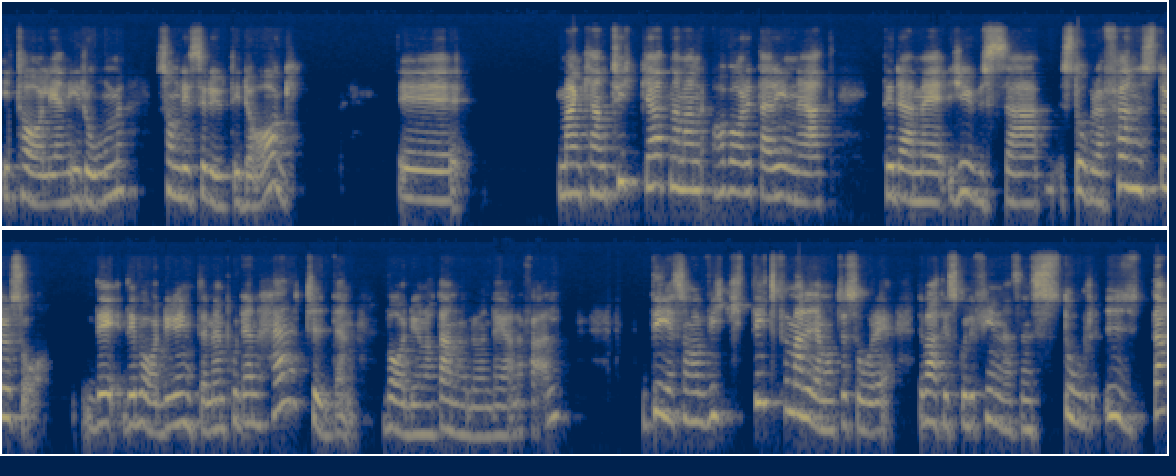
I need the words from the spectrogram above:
Italien, i Rom, som det ser ut idag. Eh, man kan tycka att när man har varit där inne att det där med ljusa, stora fönster och så, det, det var det ju inte. Men på den här tiden var det ju något annorlunda i alla fall. Det som var viktigt för Maria Montessori, det var att det skulle finnas en stor yta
